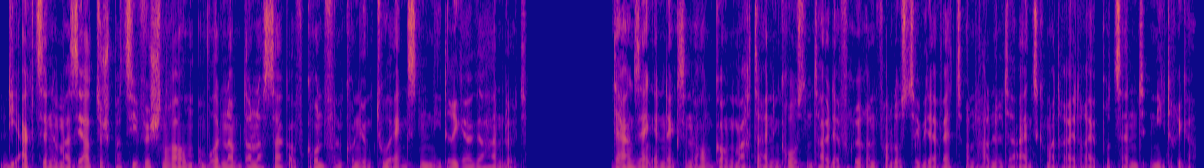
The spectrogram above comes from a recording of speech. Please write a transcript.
Die Aktien im asiatisch-pazifischen Raum wurden am Donnerstag aufgrund von Konjunkturängsten niedriger gehandelt. Der Hang Seng Index in Hongkong machte einen großen Teil der früheren Verluste wieder wett und handelte 1,33% niedriger,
